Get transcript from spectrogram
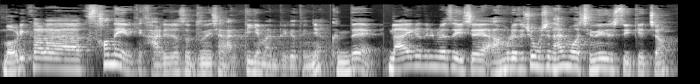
머리카락 선에 이렇게 가려져서 눈에 잘 안 띄게 만들거든요. 근데 나이가 들면서 이제 아무래도 조금씩 탈모가 진해질 수 있겠죠.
